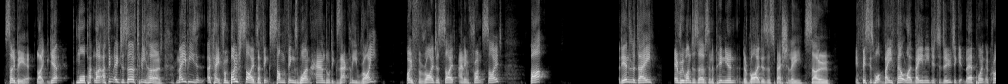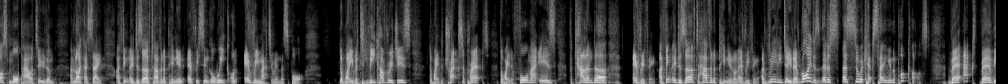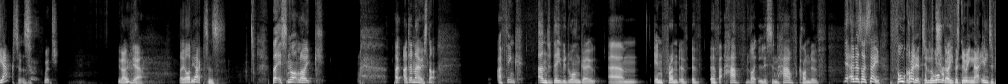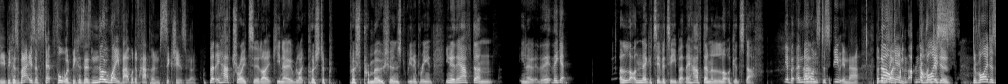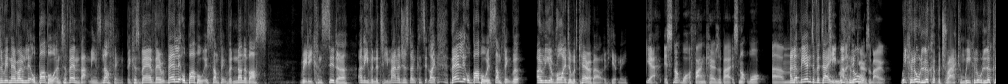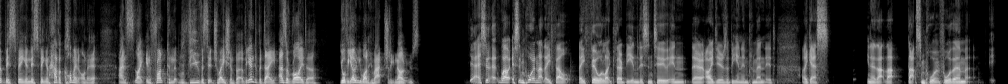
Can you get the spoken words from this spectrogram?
so be it. Like, yep, more like I think they deserve to be heard. Maybe okay from both sides. I think some things weren't handled exactly right, both the riders' side and Infront side. But at the end of the day, everyone deserves an opinion. The riders especially. So if this is what they felt like they needed to do to get their point across, more power to them. And like I say, I think they deserve to have an opinion every single week on every matter in the sport. The way the TV coverage is, the way the tracks are prepped, the way the format is, the calendar, everything. I think they deserve to have an opinion on everything. I really do. They're riders. They're just, as Seewer kept saying in the podcast, they're act. They're the actors, which you know, Yeah. they are the actors. But it's not like I, I don't know. It's not. I think under David Luongo, um, Infront of, of of have like listened, have kind of Yeah, and as I say, full credit to Luongo for doing that interview because that is a step forward because there's no way that would have happened six years ago. but they have tried to like you know like push to push promotions you know bring in you know they have done you know they, they get a lot of negativity but they have done a lot of good stuff Yeah, but and no Um, one's disputing that. But No, again, I'm- I'm not. the riders, just- the riders are in their own little bubble, and to them that means nothing because their their their little bubble is something that none of us really consider, and even the team managers don't consider. Like their little bubble is something that only a rider would care about. If you get me. yeah it's not what a fan cares about it's not what um And at the end of the day, team we can all cares about we can all look at the track and we can all look at this thing and this thing and have a comment on it and like Infront can review the situation but at the end of the day as a rider you're the only one who actually knows Yeah, it's, uh, well, it's important that they felt they feel like they're being listened to in their ideas are being implemented. I guess you know that that that's important for them.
